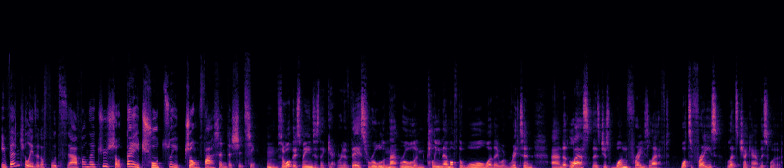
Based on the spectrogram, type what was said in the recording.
Eventually 这个副词啊，放在句首带出最终发生的事情。 Hmm, So, what this means is they get rid of this rule and that rule and clean them off the wall where they were written, and at last, there's just one phrase left. What's a phrase? Let's check out this word.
